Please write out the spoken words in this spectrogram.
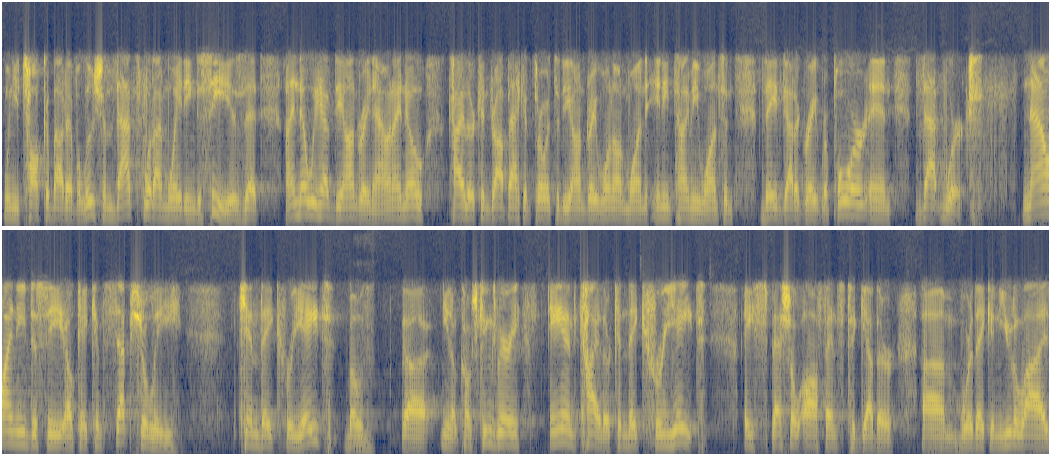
when you talk about evolution, that's what I'm waiting to see is that I know we have DeAndre now and I know Kyler can drop back and throw it to DeAndre one on one anytime he wants and they've got a great rapport and that works. Now I need to see okay conceptually can they create both uh, you know Coach Kingsbury and Kyler can they create a special offense together um, where they can utilize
